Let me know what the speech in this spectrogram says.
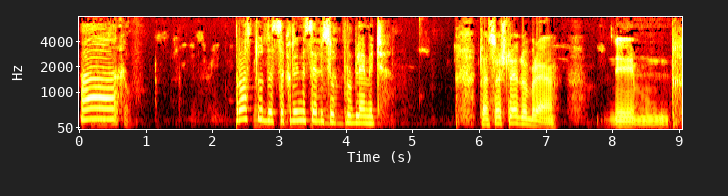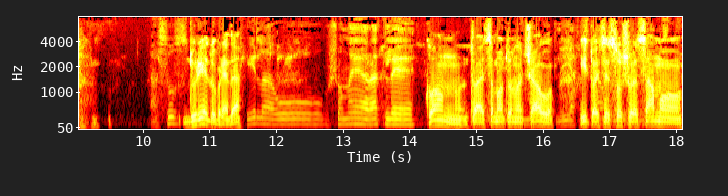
а просто да съхрани себе си от проблемите. Това също е добре. И... Дори е добре, да. Кон, това е самото начало и той се слушва само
